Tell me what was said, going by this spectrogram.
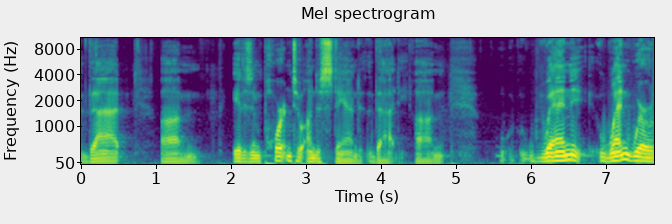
that um, it is important to understand that. Um, when when we're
